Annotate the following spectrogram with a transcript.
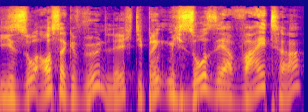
die ist so außergewöhnlich, die bringt mich so sehr weiter,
